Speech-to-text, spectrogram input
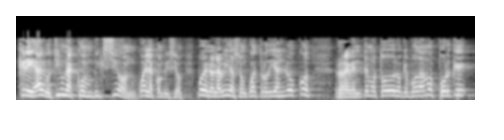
Cree algo, tiene una convicción. ¿Cuál es la convicción? Bueno, la vida son cuatro días locos, reventemos todo lo que podamos porque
